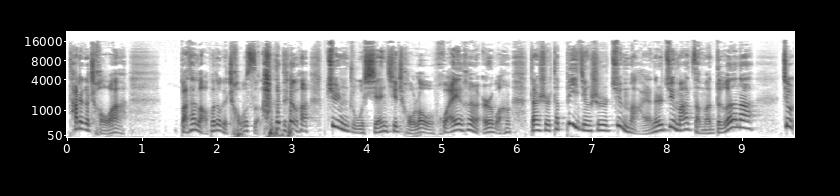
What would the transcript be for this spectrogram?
他这个丑啊，把他老婆都给丑死了，对吧？郡主嫌其丑陋，怀恨而亡。但是他毕竟是骏马呀，那是骏马怎么得的呢？就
